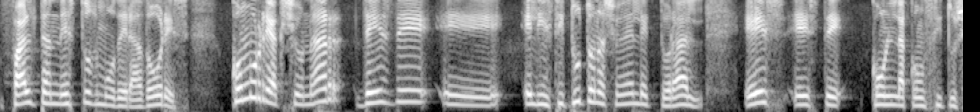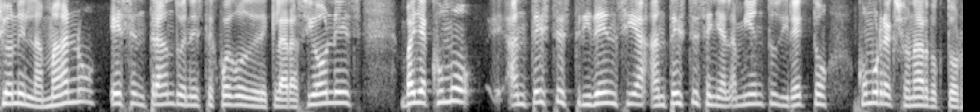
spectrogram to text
faltan estos moderadores. ¿Cómo reaccionar desde eh, el Instituto Nacional Electoral es este con la Constitución en la mano, es entrando en este juego de declaraciones. Vaya, ¿cómo ante esta estridencia, ante este señalamiento directo, cómo reaccionar, doctor?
